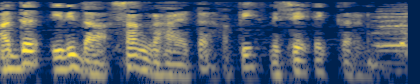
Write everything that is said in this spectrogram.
අද ඉරිදා සංග්‍රහයට අපි මෙසේ එක් කරනවා.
